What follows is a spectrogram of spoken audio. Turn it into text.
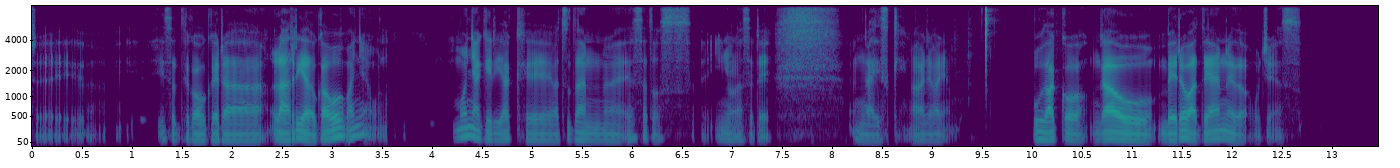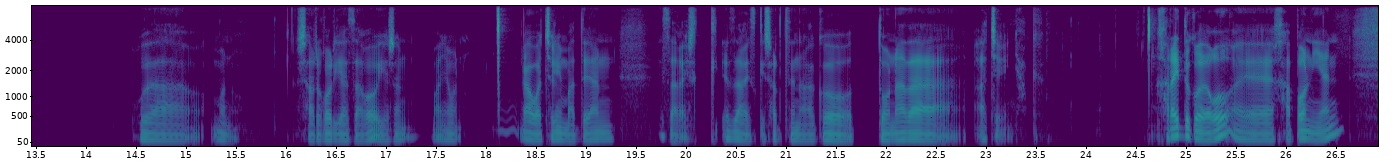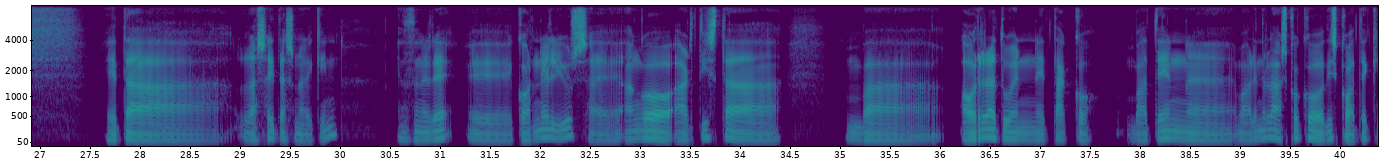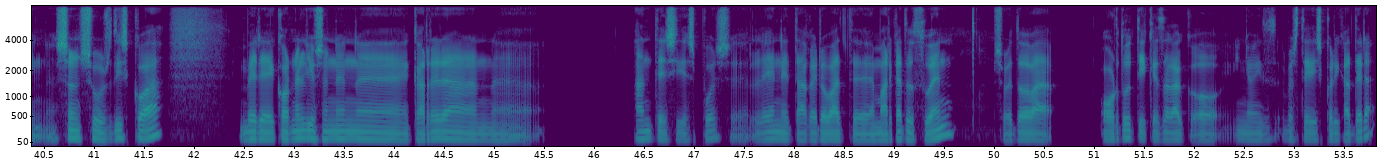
izateko aukera larria daukago, baina, bueno, moinakeriak e, batzutan eh, ez datoz inolaz ere gaizki. Baina, baina, udako gau bero batean edo gutxenez. Uda, bueno, sargoria ez dago, esan, baina, bueno, gau atsegin batean ez da gaizki, ez da gaizki sartzen alako tonada atseginak. Jarraituko dugu, e, Japonian, eta lasaitasunarekin, zen ere, e, Cornelius, e, hango artista ba, aurreratuenetako baten, e, ba, dela askoko disko batekin. Sonsuz diskoa, bere Corneliusenen e, karreran e, antes y después, e, lehen eta gero bat e, markatu zuen, sobre todo, ba, ordutik ez dalako inoiz beste diskorik atera.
